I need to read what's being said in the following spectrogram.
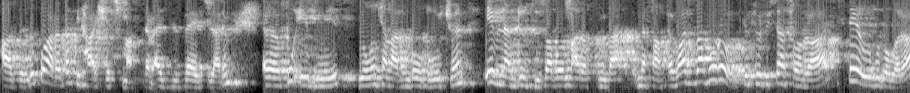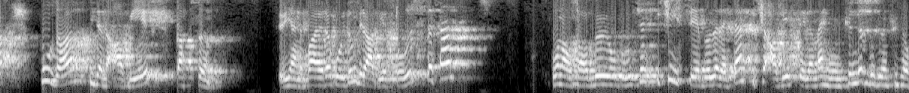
hazırdır. Bu arada bir haşiyə çıxmaq istəyirəm əziz izləyicilərim. Bu evimiz yolun kənarında olduğu üçün evlə düzdür zaborun arasında məsafə var. Zaboru götürdükdən sonra istəyə uyğun olaraq burada bir dənə obyekt qapısın yəni bayıra qoyduğum bir obyekt olur. İstəsən qonaq otağı böyük olduğu üçün iki hissəyə bölərəkdən iki obyekt eləmək mümkündür. Bugünkü gün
